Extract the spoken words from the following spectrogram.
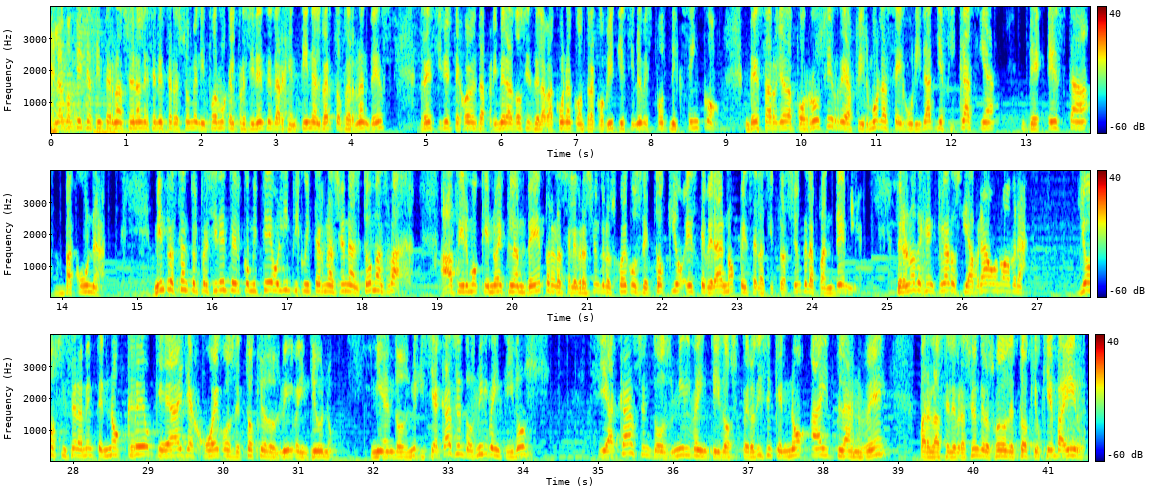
En las noticias internacionales, en este resumen, informo que el presidente de Argentina, Alberto Fernández, recibió este jueves la primera dosis de la vacuna contra COVID-19 Sputnik 5, desarrollada por Rusia y reafirmó la seguridad y eficacia de esta vacuna. Mientras tanto, el presidente del Comité Olímpico Internacional, Thomas Bach, afirmó que no hay plan B para la celebración de los Juegos de Tokio este verano, pese a la situación de la pandemia. Pero no dejen claro si habrá o no habrá. Yo, sinceramente, no creo que haya Juegos de Tokio 2021, ni en 2000, y si acaso en 2022. Si acaso en 2022, pero dicen que no hay plan B para la celebración de los Juegos de Tokio. ¿Quién va a ir?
